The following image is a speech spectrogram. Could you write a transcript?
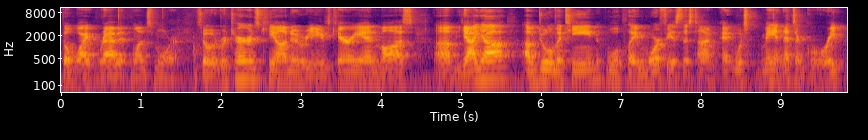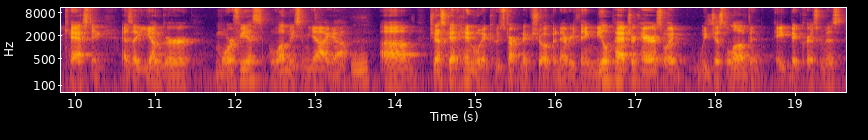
the White Rabbit once more. So it returns Keanu Reeves, Carrie Ann Moss. Um, Yahya Abdul Mateen will play Morpheus this time, and which man, that's a great casting as a younger Morpheus. Love me some Yahya. Um, Jessica Henwick, who's starting to show up in everything. Neil Patrick Harris, who I, we just loved in 8 Bit Christmas.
